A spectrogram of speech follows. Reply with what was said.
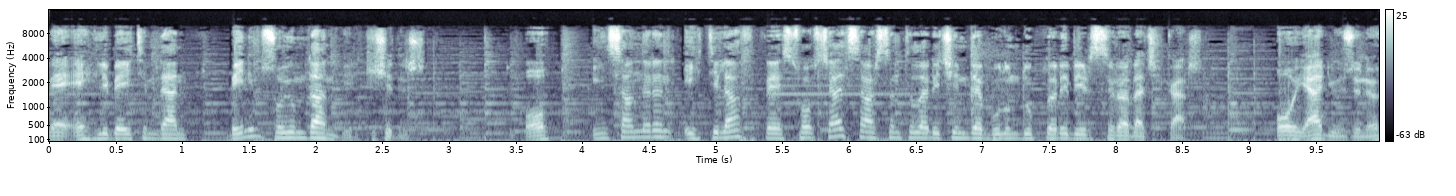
ve Ehli Beytim'den benim soyumdan bir kişidir. O, insanların ihtilaf ve sosyal sarsıntılar içinde bulundukları bir sırada çıkar. O yeryüzünü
